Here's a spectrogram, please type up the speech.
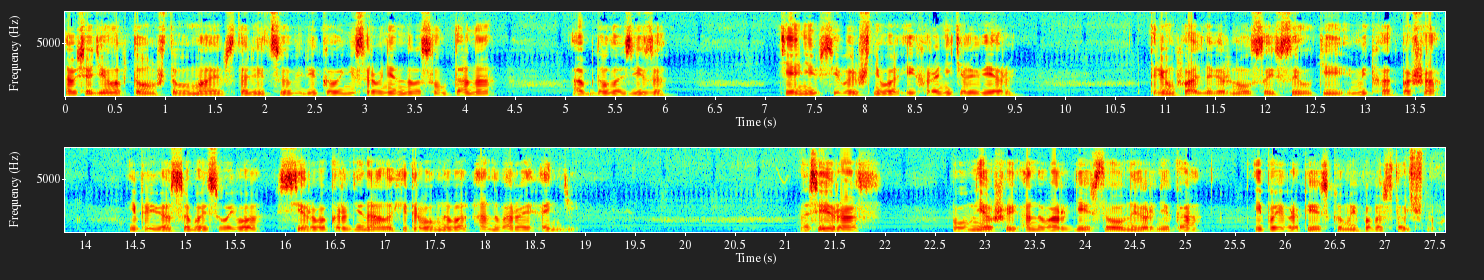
А все дело в том, что в мае в столицу великого и несравненного султана Абдул-Азиза, тени Всевышнего и хранителя веры, триумфально вернулся из ссылки Митхат-Паша и привез с собой своего серого кардинала хитроумного Анвара Эфенди. На сей раз поумневший Анвар действовал наверняка и по-европейскому, и по-восточному.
